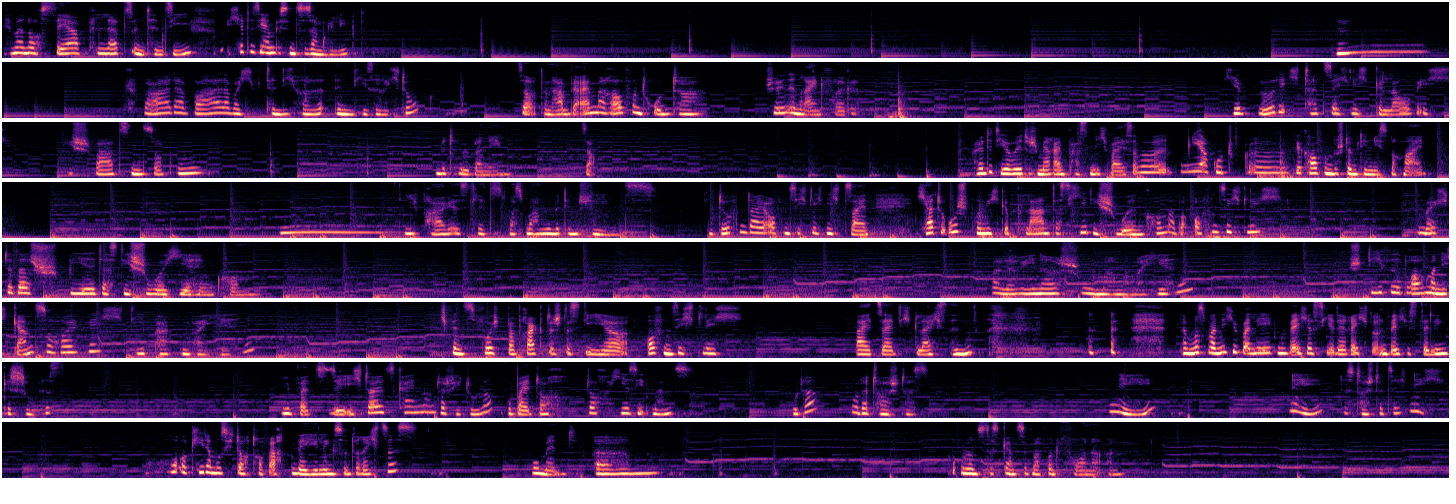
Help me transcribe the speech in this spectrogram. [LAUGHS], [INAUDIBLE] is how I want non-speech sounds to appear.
Immer noch sehr platzintensiv. Ich hätte sie ein bisschen zusammengelegt. Ich tendiere in diese Richtung. So, dann haben wir einmal rauf und runter. Schön in Reihenfolge. Hier würde ich tatsächlich, glaube ich, die schwarzen Socken mit rübernehmen. So. Könnte theoretisch mehr reinpassen, ich weiß, aber ja gut, äh, wir kaufen bestimmt demnächst nochmal ein. Die Frage ist jetzt, was machen wir mit den Jeans? Die dürfen da ja offensichtlich nicht sein. Ich hatte ursprünglich geplant, dass hier die Schuhe hinkommen, aber offensichtlich möchte das Spiel, dass die Schuhe hier hinkommen. Ballerina-Schuhe machen wir mal hier hin. Stiefel braucht man nicht ganz so häufig. Die packen wir hier hin. Ich finde es furchtbar praktisch, dass die hier offensichtlich beidseitig gleich sind. [LAUGHS] Da muss man nicht überlegen, welches hier der rechte und welches der linke Schuh ist. Jedenfalls sehe ich da jetzt keinen Unterschied, oder? Wobei doch, doch, hier sieht man es. Oder? Oder täuscht das? Nee. Nee, das täuscht tatsächlich nicht. Oh, okay, da muss ich doch drauf achten, wer hier links und rechts ist. Moment. Ähm. Gucken wir uns das Ganze mal von vorne an.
